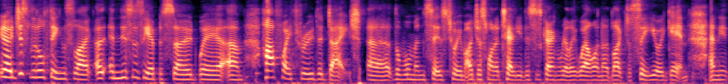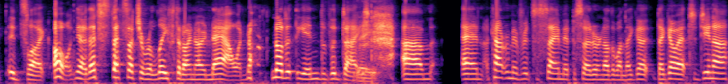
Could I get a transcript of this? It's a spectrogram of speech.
you know just little things like uh, and this is the episode where um, halfway through the date uh, the woman says to him i just want to tell you this is going really well and i'd like to see you again. And it, it's like oh yeah that's that's such a relief that i know now and not, not at the end of the date. Right. um, and i can't remember if it's the same episode or another one. They go they go out to dinner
